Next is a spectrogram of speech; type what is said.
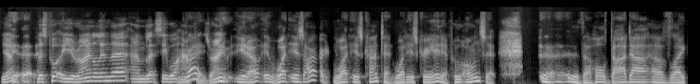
Yeah. Uh, let's put a urinal in there and let's see what happens, right? right? You know, what is art? What is content? What is creative? Who owns it? Uh, the whole dada of like,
